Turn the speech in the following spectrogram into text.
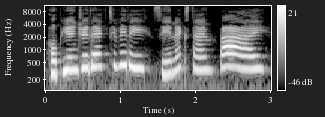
Hope you enjoyed the activity. See you next time. Bye!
